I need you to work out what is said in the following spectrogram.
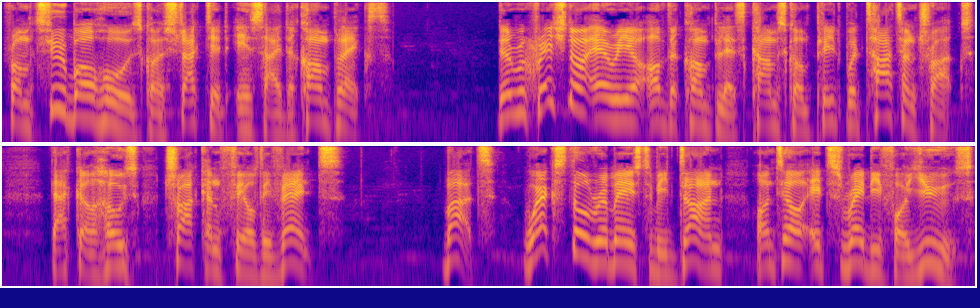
from two boreholes constructed inside the complex. The recreational area of the complex comes complete with tartan tracks that can host track and field events. But work still remains to be done until it's ready for use,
